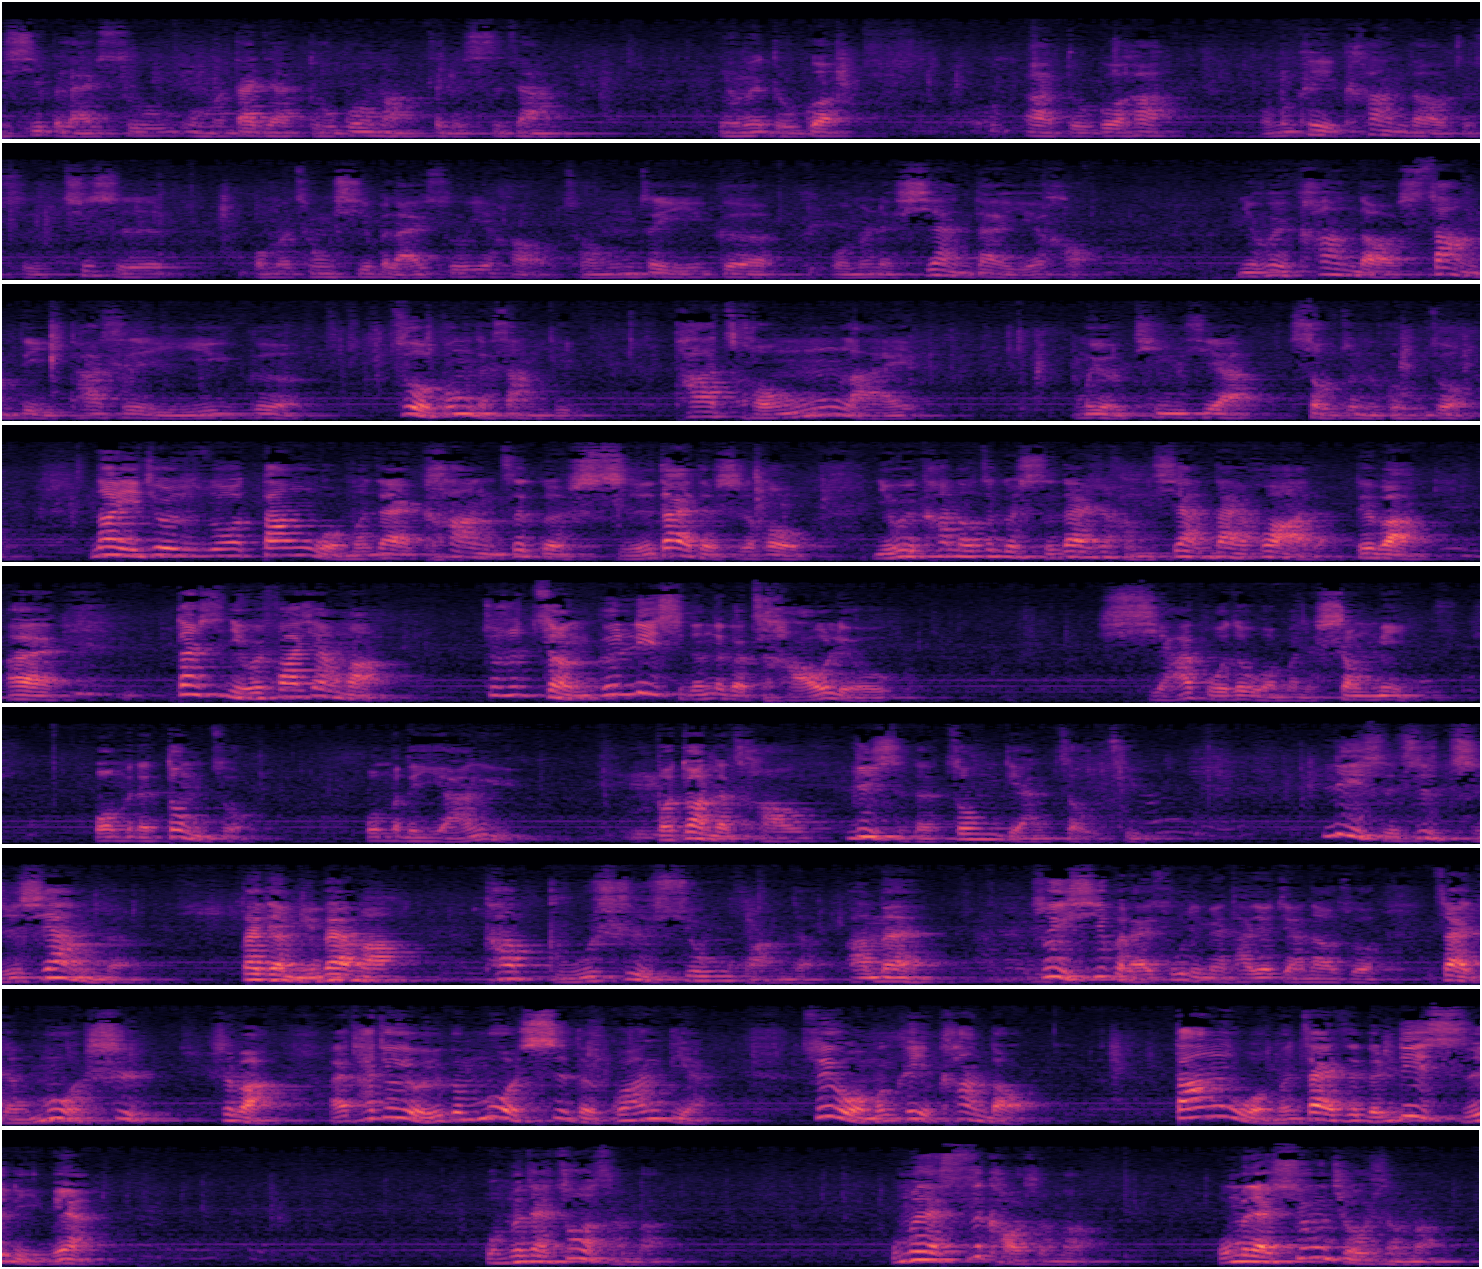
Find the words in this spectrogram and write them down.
个希伯来书，我们大家读过吗？这个四章有没有读过？啊，读过哈。我们可以看到，就是其实我们从希伯来书也好，从这一个我们的现代也好，你会看到上帝他是一个做工的上帝，他从来没有停下手中的工作。那也就是说，当我们在看这个时代的时候，你会看到这个时代是很现代化的，对吧？哎，但是你会发现嘛，就是整个历史的那个潮流，挟裹着我们的生命、我们的动作、我们的言语，不断的朝历史的终点走去。历史是直向的，大家明白吗？它不是循环的。阿门。所以希伯来书里面他就讲到说。在这末世是吧？哎，他就有一个末世的观点，所以我们可以看到，当我们在这个历史里面，我们在做什么？我们在思考什么？我们在寻求什么？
